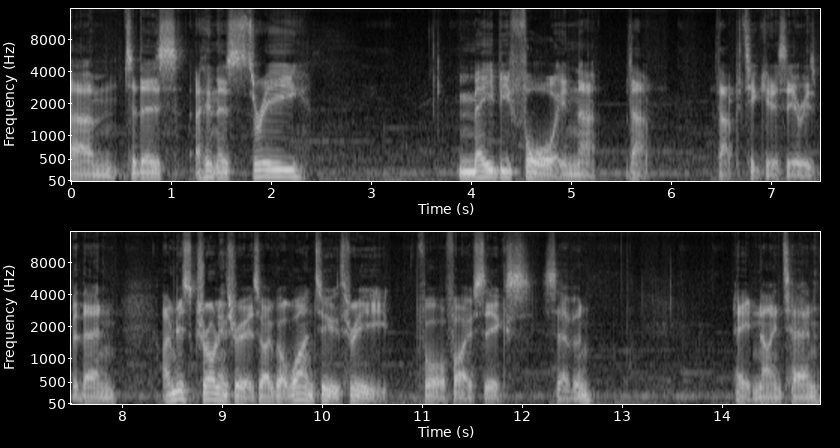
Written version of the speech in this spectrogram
Um, so there's, I think there's three, maybe four in that that that particular series. But then I'm just scrolling through it. So I've got one, two, three, four, five, six, seven, eight, nine, 10,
